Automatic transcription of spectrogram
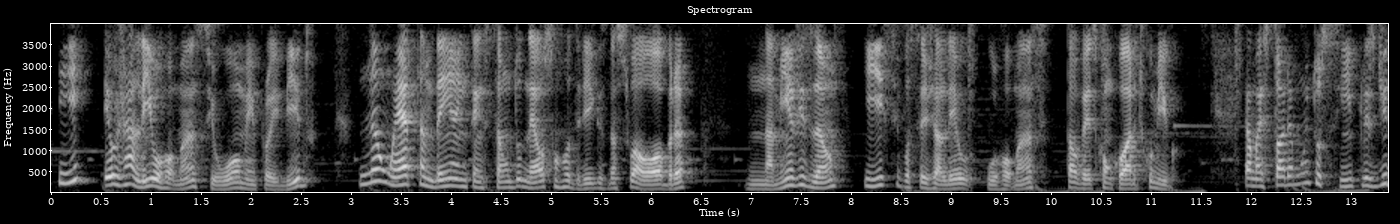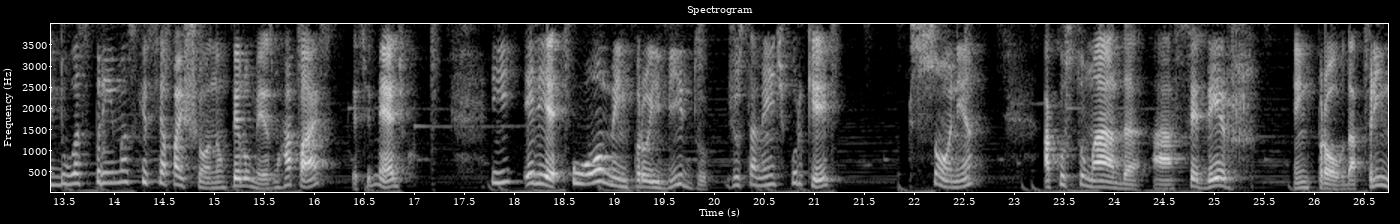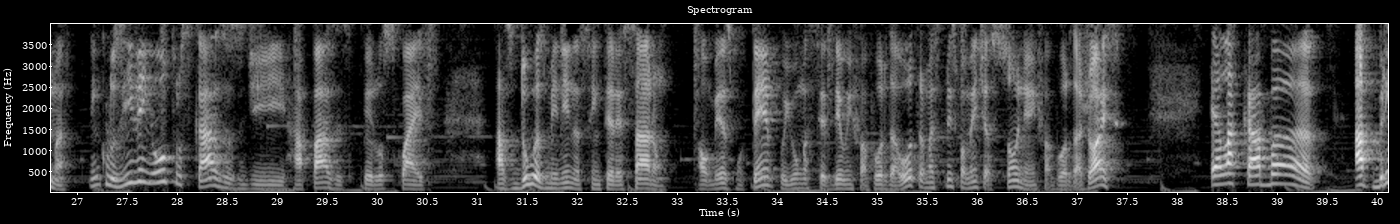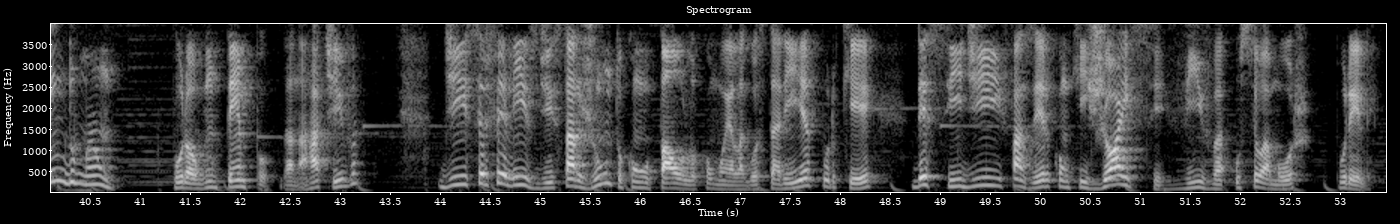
E eu já li o romance O Homem Proibido. Não é também a intenção do Nelson Rodrigues na sua obra, na minha visão, e se você já leu o romance, talvez concorde comigo. É uma história muito simples de duas primas que se apaixonam pelo mesmo rapaz, esse médico, e ele é o homem proibido justamente porque Sônia, acostumada a ceder em prol da prima, inclusive em outros casos de rapazes pelos quais as duas meninas se interessaram ao mesmo tempo e uma cedeu em favor da outra, mas principalmente a Sônia em favor da Joyce, ela acaba abrindo mão por algum tempo da narrativa de ser feliz, de estar junto com o Paulo como ela gostaria, porque decide fazer com que Joyce viva o seu amor por ele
